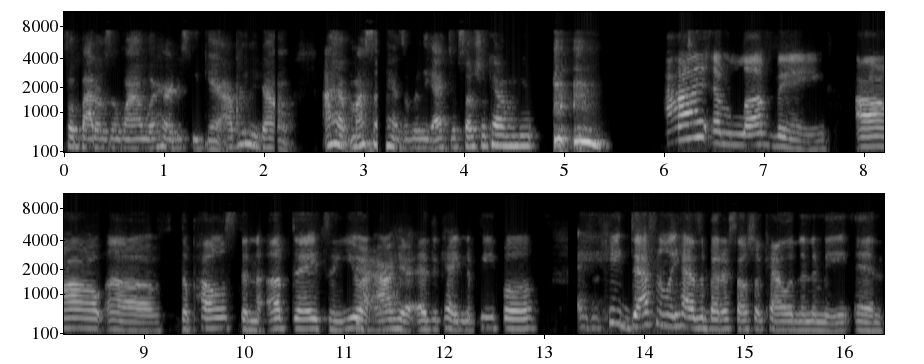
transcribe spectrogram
for bottles of wine with her this weekend. I really don't. I have my son has a really active social calendar. I am loving all of the posts and the updates, and you are out here educating the people. He definitely has a better social calendar than me, and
